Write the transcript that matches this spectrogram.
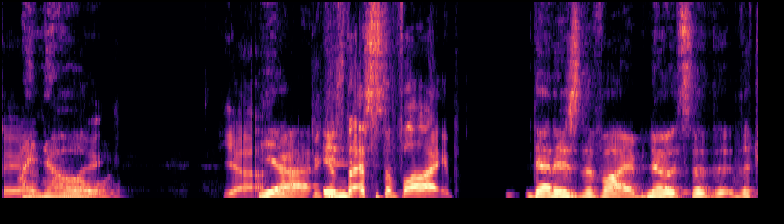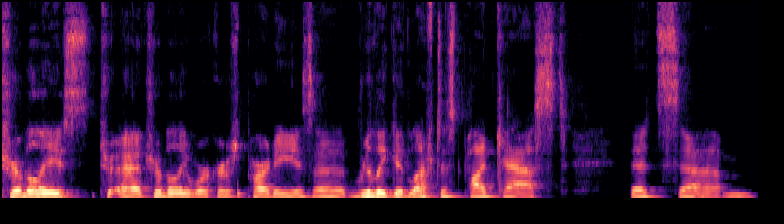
And, I know. like, yeah. yeah, Because and that's the vibe. That is the vibe. No, so the the Trillbillies uh, Trillbilly Workers Party is a really good leftist podcast. That's um,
